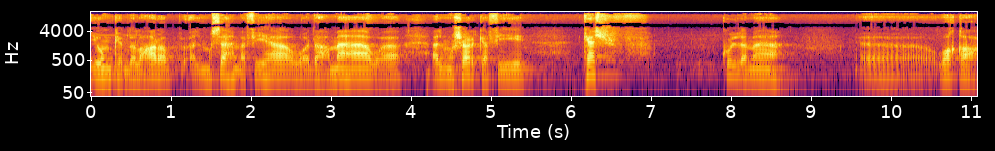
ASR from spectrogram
يمكن للعرب المساهمة فيها ودعمها والمشاركة في كشف كل ما آه، وقع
